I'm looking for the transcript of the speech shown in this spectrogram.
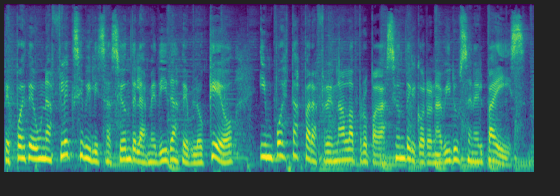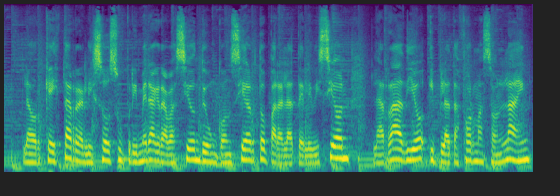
después de una flexibilización de las medidas de bloqueo impuestas para frenar la propagación del coronavirus en el país. La orquesta realizó su primera grabación de un concierto para la televisión, la radio y plataformas online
